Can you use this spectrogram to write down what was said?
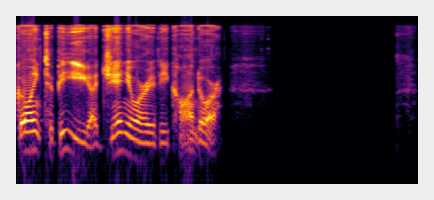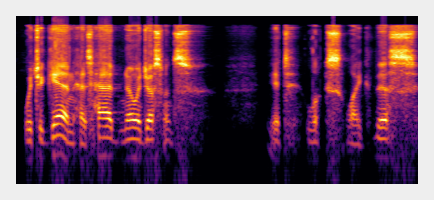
going to be a January V Condor, which again has had no adjustments. It looks like this.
